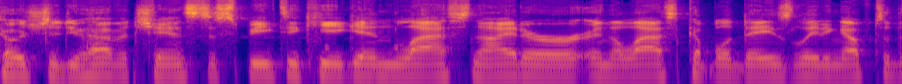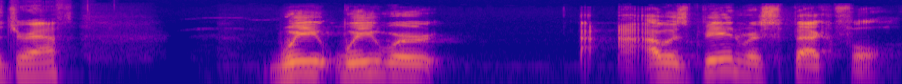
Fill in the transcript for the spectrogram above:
Coach, did you have a chance to speak to Keegan last night or in the last couple of days leading up to the draft? We we were I was being respectful.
